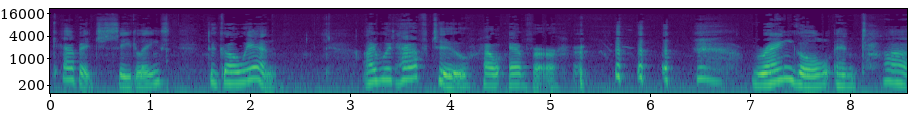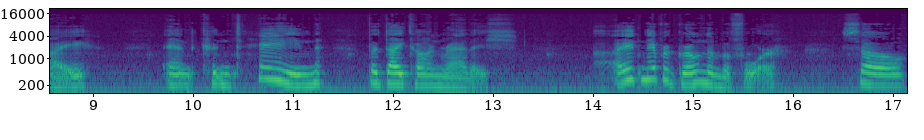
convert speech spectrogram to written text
cabbage seedlings to go in. I would have to, however, wrangle and tie and contain the daikon radish. I had never grown them before. So,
